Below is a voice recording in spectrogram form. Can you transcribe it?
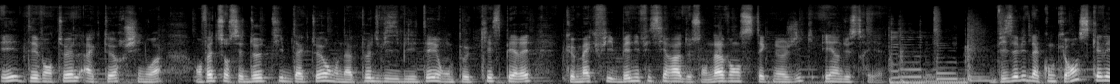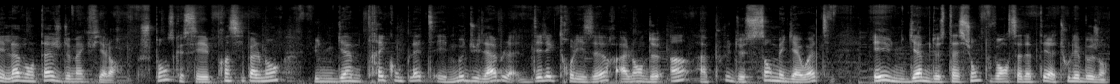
et d'éventuels acteurs chinois. En fait, sur ces deux types d'acteurs, on a peu de visibilité et on peut qu'espérer que McPhee bénéficiera de son avance technologique et industrielle. Vis-à-vis de la concurrence, quel est l'avantage de McPhee? Alors, je pense que c'est principalement une gamme très complète et modulable d'électrolyseurs allant de 1 à plus de 100 MW et une gamme de stations pouvant s'adapter à tous les besoins.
